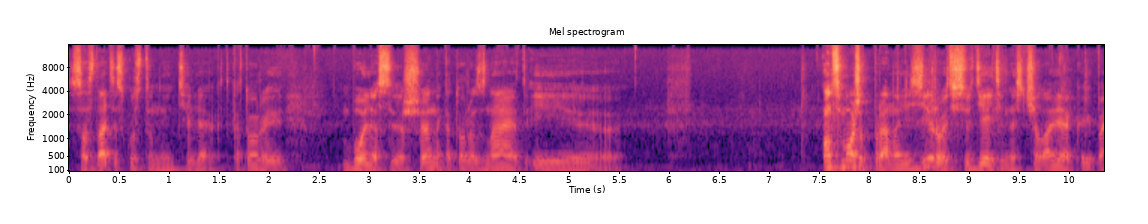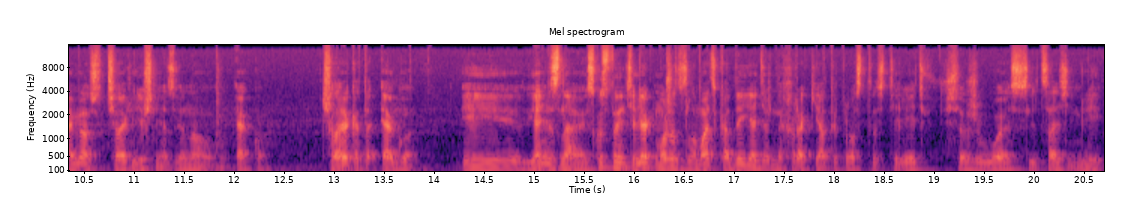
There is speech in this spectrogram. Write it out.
создать искусственный интеллект, который более совершенный, который знает и он сможет проанализировать всю деятельность человека и поймет, что человек лишнее звено эко. Человек — это эго. И я не знаю, искусственный интеллект может взломать коды ядерных ракет и просто стереть все живое с лица Земли,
